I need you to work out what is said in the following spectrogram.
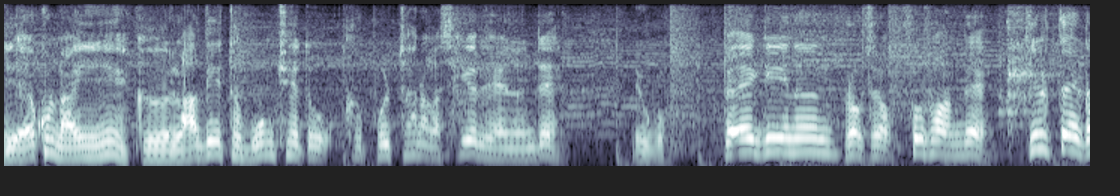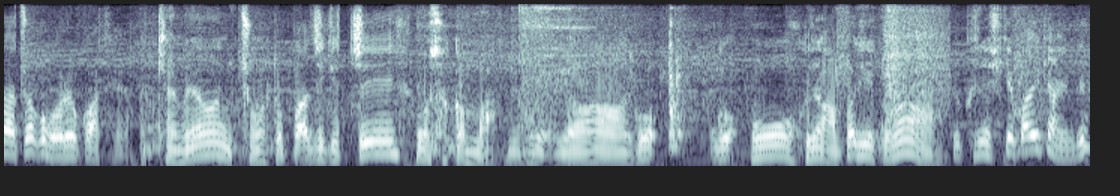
이 에어컨 라인이 그 라디에이터 몸체에도 그 볼트 하나가 체결이 되어 있는데 이거. 빼기는 그럭저럭 소소한데 낄 때가 조금 어려울 것 같아요. 이렇게 하면 중간 또 빠지겠지? 어 잠깐만. 이거 야 이거 이거. 오 그냥 안 빠지겠구나. 이거 그냥 쉽게 빠질 게 아닌데?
